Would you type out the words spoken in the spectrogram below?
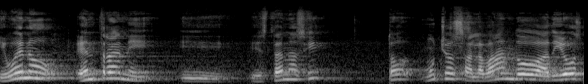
y bueno, entran y, están así, muchos alabando a Dios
